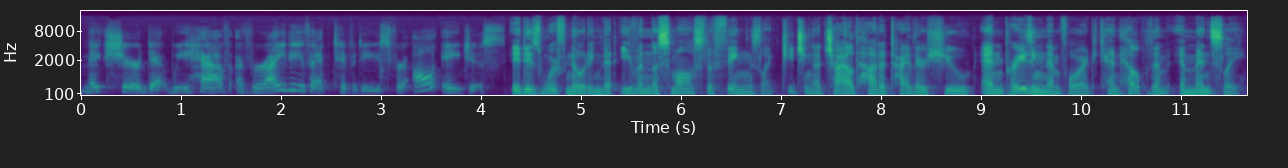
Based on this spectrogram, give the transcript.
make sure that we have a variety of activities for all ages. It is worth noting that even the smallest of things like teaching a child how to tie their shoe and praising them for it can help them immensely.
